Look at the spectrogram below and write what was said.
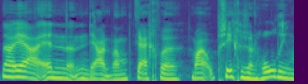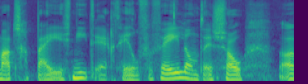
Nou ja, en ja, dan krijgen we. Maar op zich is een holdingmaatschappij is niet echt heel vervelend en zo. Uh,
